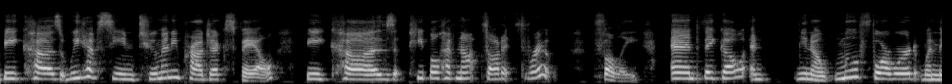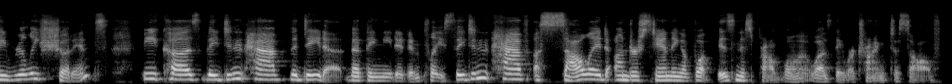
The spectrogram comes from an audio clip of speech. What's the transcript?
because we have seen too many projects fail because people have not thought it through fully. And they go and you know, move forward when they really shouldn't because they didn't have the data that they needed in place. They didn't have a solid understanding of what business problem it was they were trying to solve.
